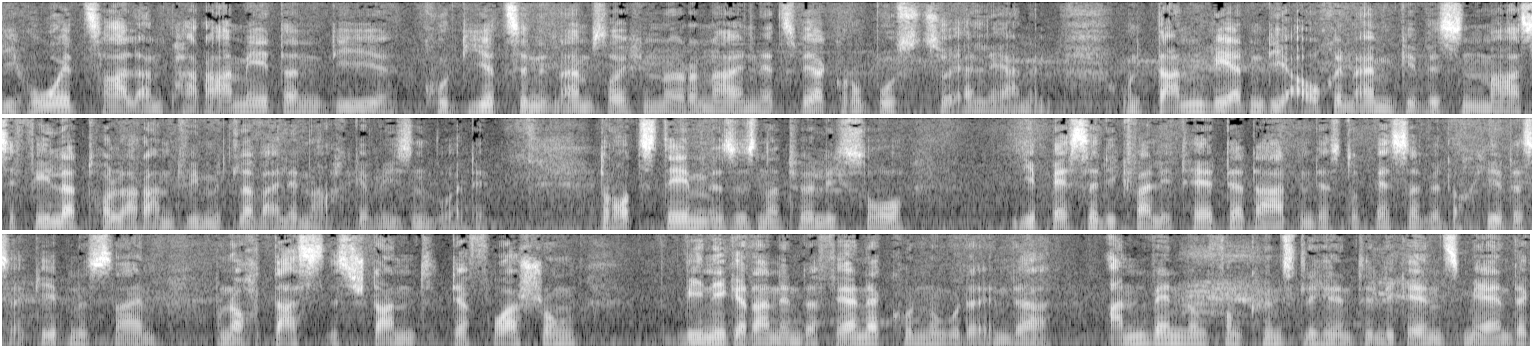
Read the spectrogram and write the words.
die hohe Zahl an Parametern, die kodiert sind in einem solchen neuronalen Netzwerk, robust zu erlernen. Und dann werden die auch in einem gewissen Maße fehlertolerant, wie mittlerweile nachgewiesen wurde. Trotzdem ist es natürlich so, je besser die Qualität der Daten, desto besser wird auch hier das Ergebnis sein. Und auch das ist Stand der Forschung, weniger dann in der Fernerkundung oder in der Anwendung von künstlicher Intelligenz, mehr in der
